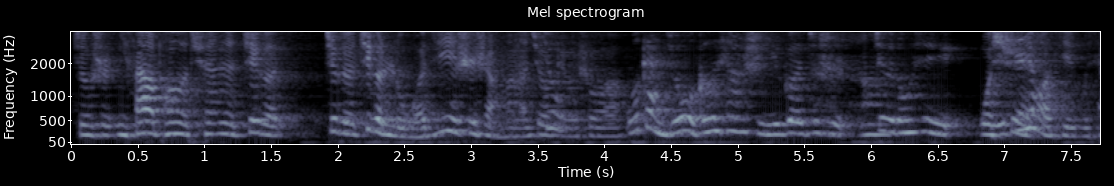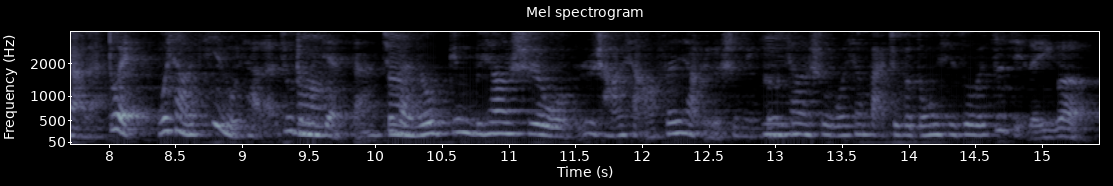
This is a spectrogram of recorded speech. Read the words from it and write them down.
就是你发到朋友圈的这个这个这个逻辑是什么呢？就就比如说，我感觉我更像是一个，就是嗯这个东西我需要记录下来。对我想要记录下来，就这么嗯简单，就嗯感觉并不像是我日常想要分享这个事情，更嗯像是我想把这个东西作为自己的一个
